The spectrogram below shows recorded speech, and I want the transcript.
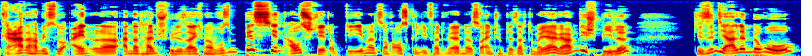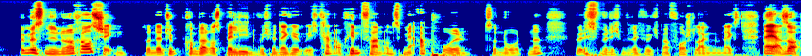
gerade habe ich so ein oder anderthalb Spiele, sage ich mal, wo es ein bisschen aussteht, ob die jemals noch ausgeliefert werden. Da ist so ein Typ, der sagt immer, ja, wir haben die Spiele, die sind ja alle im Büro, wir müssen die nur noch rausschicken. So, und der Typ kommt halt aus Berlin, wo ich mir denke, ich kann auch hinfahren und es mir abholen zur Not, ne? Würde, würde ich mir vielleicht wirklich mal vorschlagen demnächst. Naja, so,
